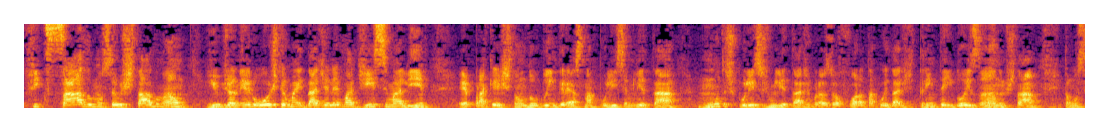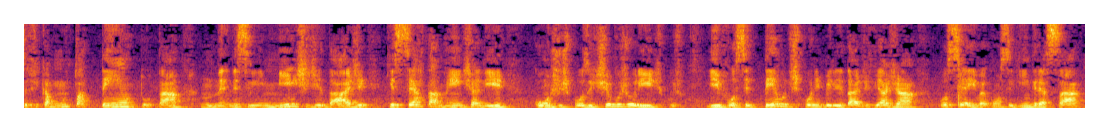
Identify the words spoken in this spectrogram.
fixado no seu estado, não. Rio de Janeiro hoje tem uma idade elevadíssima ali é, para a questão do, do, ingresso na Polícia Militar. Muitas polícias militares do Brasil afora estão tá com idade de 32 anos, tá? Então você fica muito atento, tá? Nesse limite de idade que certamente ali com os dispositivos jurídicos e você tendo disponibilidade de viajar, você aí vai conseguir ingressar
